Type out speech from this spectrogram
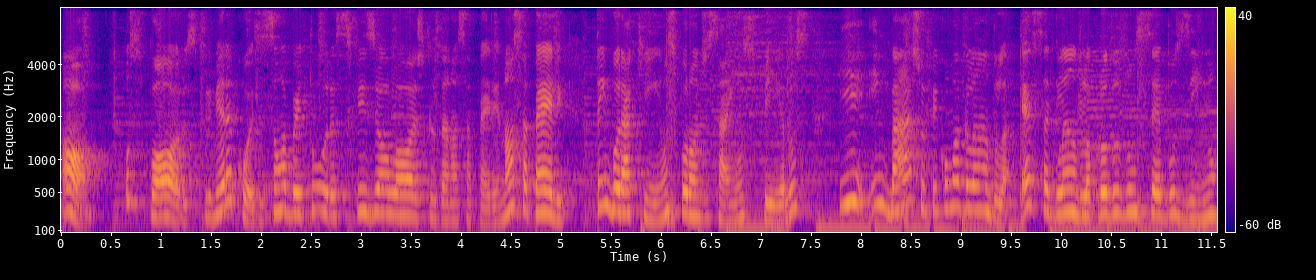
Ó, os poros, primeira coisa, são aberturas fisiológicas da nossa pele. Nossa pele tem buraquinhos por onde saem os pelos e embaixo fica uma glândula. Essa glândula produz um sebozinho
